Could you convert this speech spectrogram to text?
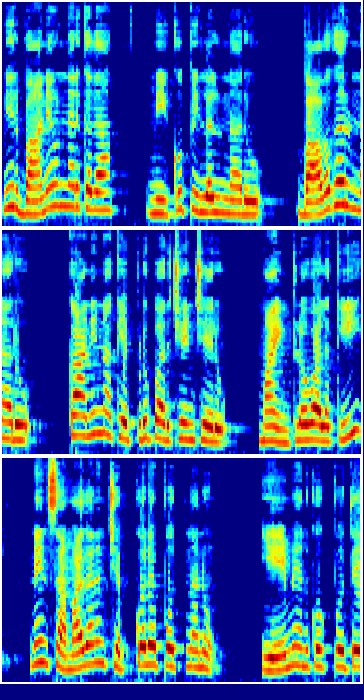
మీరు బానే ఉన్నారు కదా. మీకు పిల్లలున్నారు బావగారున్నారు. కానీ నాకెప్పుడు పరిచయం చేయరు. మా ఇంట్లో వాళ్ళకి నేను సమాధానం చెప్పుకోలేకపోతున్నాను. ఏమీ అనుకోకపోతే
